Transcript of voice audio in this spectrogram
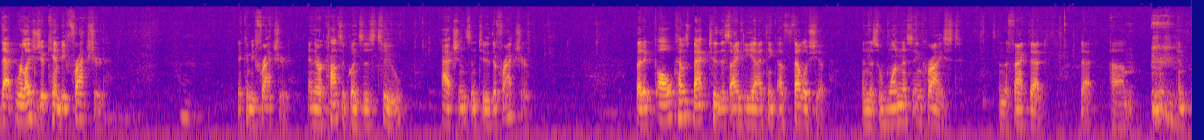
that relationship can be fractured. It can be fractured, and there are consequences to actions and to the fracture. But it all comes back to this idea, I think, of fellowship and this oneness in Christ, and the fact that that um, and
